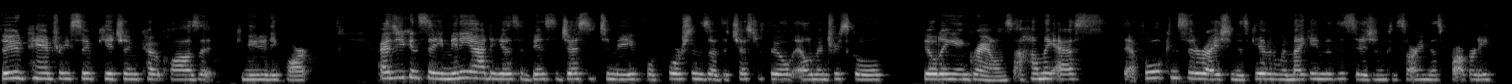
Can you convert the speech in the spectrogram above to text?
Food pantry, soup kitchen, coat closet, community park. As you can see, many ideas have been suggested to me for portions of the Chesterfield Elementary School building and grounds. I humbly ask that full consideration is given when making the decision concerning this property.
